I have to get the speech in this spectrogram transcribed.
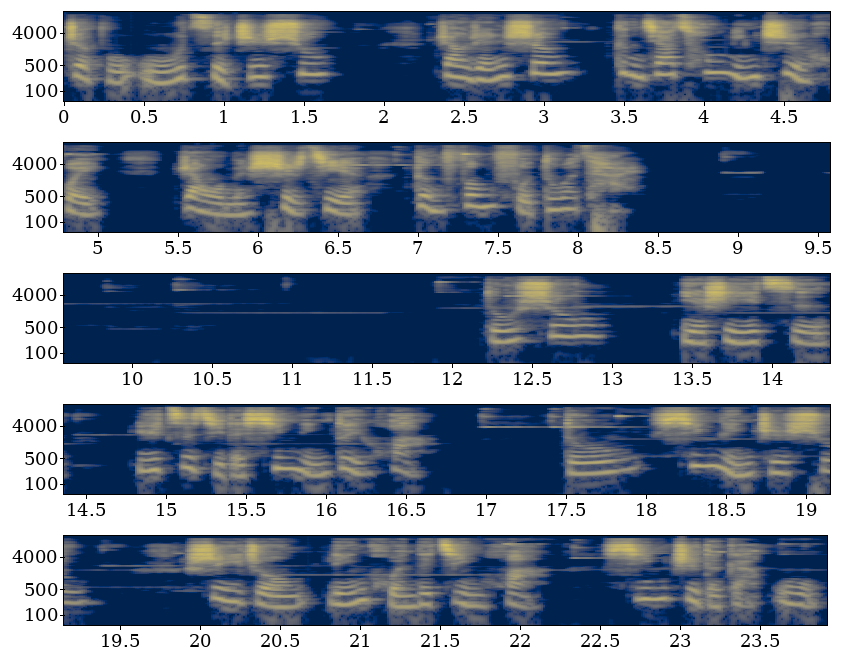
这部无字之书，让人生更加聪明智慧，让我们世界更丰富多彩。读书也是一次与自己的心灵对话。读心灵之书，是一种灵魂的净化、心智的感悟、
